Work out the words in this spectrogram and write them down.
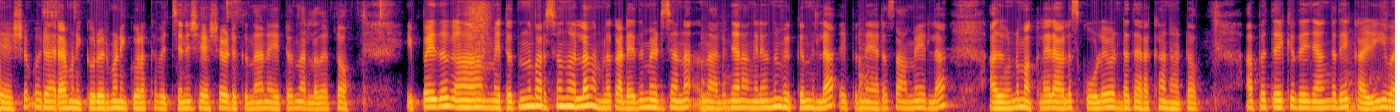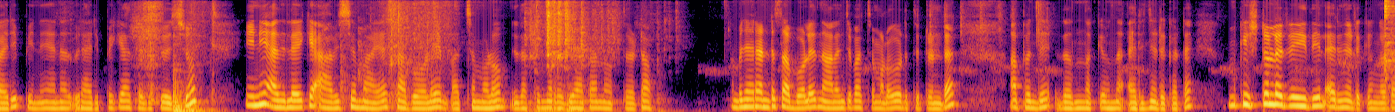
ശേഷം ഒരു അരമണിക്കൂർ ഒരു മണിക്കൂറൊക്കെ വെച്ചതിന് ശേഷം എടുക്കുന്നതാണ് ഏറ്റവും നല്ലത് കേട്ടോ. ഇപ്പോൾ ഇത് മുറ്റത്തുനിന്ന് പറിച്ചൊന്നുമല്ല. നമ്മൾ കടയിൽ നിന്ന് മേടിച്ചാണ്. എന്നാലും ഞാൻ അങ്ങനെയൊന്നും വെക്കുന്നില്ല. ഇപ്പം നേരെ സമയമില്ല. അതുകൊണ്ട് മക്കളെ രാവിലെ സ്കൂളിൽ വേണ്ട തിരക്കാണ് കേട്ടോ. അപ്പോഴത്തേക്ക് ഇത് ഞാൻ അതേ കഴുകി വാരി പിന്നെ ഞാൻ ഒരു അരിപ്പയ്ക്കകത്ത് എടുത്ത് വെച്ചു. ഇനി അതിലേക്ക് ആവശ്യമായ സബോളയും പച്ചമുളകും ഇതൊക്കെ ഒന്ന് റെഡിയാക്കാൻ നോർത്തു കേട്ടോ. അപ്പോൾ ഞാൻ രണ്ട് സബോളയും നാലഞ്ച് പച്ചമുളകും എടുത്തിട്ടുണ്ട്. അപ്പം ഇത് ഇതൊന്നൊക്കെ ഒന്ന് അരിഞ്ഞെടുക്കട്ടെ. നമുക്ക് ഇഷ്ടമുള്ള രീതിയിൽ അരിഞ്ഞെടുക്കാം കേട്ടോ.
